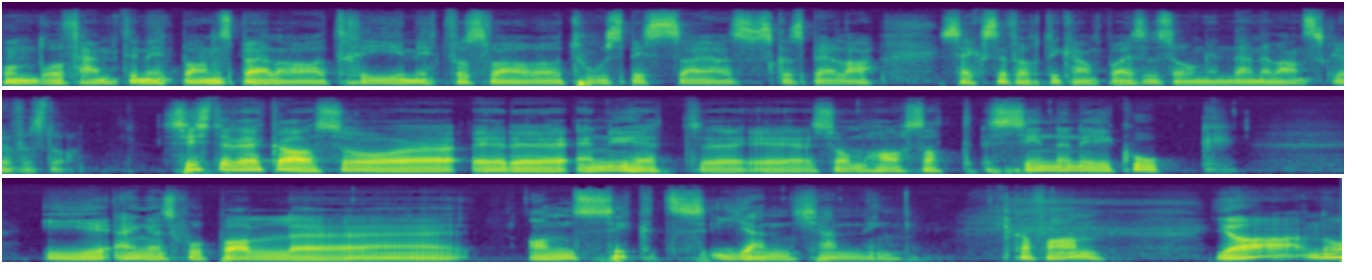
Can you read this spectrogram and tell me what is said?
150 midtbanespillere, tre midtforsvarere og to spisser som skal spille 46 kamper i sesongen. Den er vanskelig å forstå. Siste veka så eh, er det en nyhet eh, som har satt sinnene i kok i engelsk fotball. Eh, ansiktsgjenkjenning. Hva faen? Ja, nå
